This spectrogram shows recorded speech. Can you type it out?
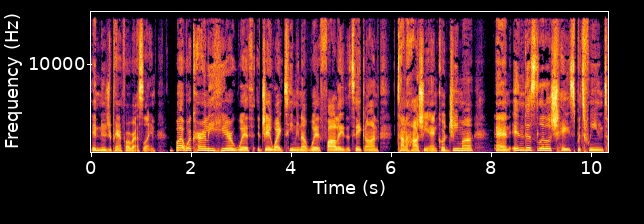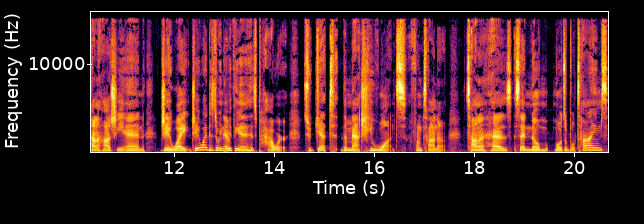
in New Japan Pro Wrestling. But we're currently here with Jay White teaming up with Fale to take on Tanahashi and Kojima. And in this little chase between Tanahashi and Jay White. Jay White is doing everything in his power to get the match he wants from Tana. Tana has said no multiple times,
